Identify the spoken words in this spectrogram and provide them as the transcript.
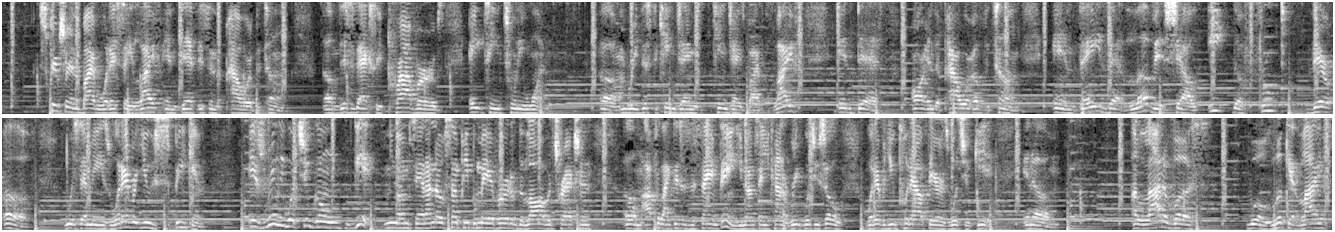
scripture in the Bible where they say life and death is in the power of the tongue. Um, this is actually Proverbs 18:21. Uh, I'm reading this the King James King James Bible. Life and death are in the power of the tongue, and they that love it shall eat the fruit thereof. Which that means whatever you speaking is really what you gonna get. You know what I'm saying? I know some people may have heard of the law of attraction. Um, I feel like this is the same thing. You know what I'm saying? You kind of reap what you sow. Whatever you put out there is what you get. And um, a lot of us will look at life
